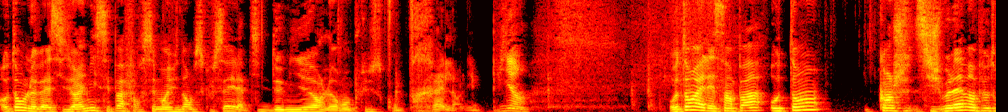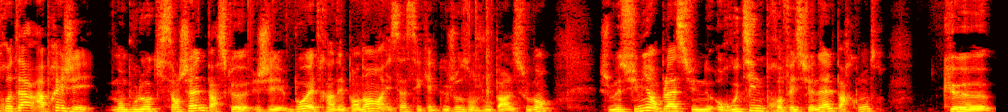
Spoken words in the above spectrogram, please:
autant me lever à 6h30, c'est pas forcément évident, parce que vous savez, la petite demi-heure, l'heure en plus qu'on traîne, on est bien Autant elle est sympa, autant quand si je me lève un peu trop tard, après j'ai mon boulot qui s'enchaîne parce que j'ai beau être indépendant, et ça c'est quelque chose dont je vous parle souvent, je me suis mis en place une routine professionnelle par contre, que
